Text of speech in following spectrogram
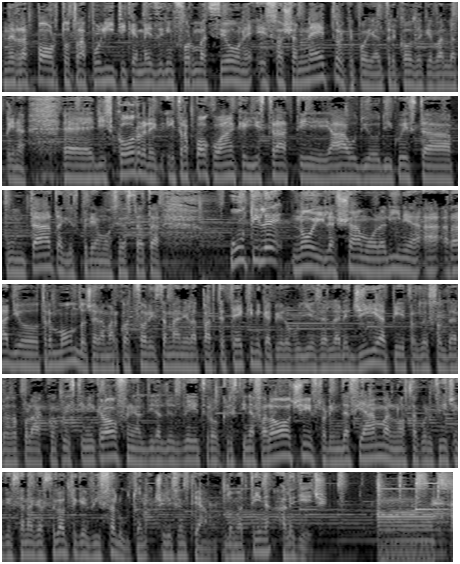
nel rapporto tra politica e mezzi di informazione e social network, e poi altre cose che vale la pena eh, discorrere, e tra poco anche gli estratti audio di questa puntata che speriamo sia stata utile. Noi lasciamo la linea a Radio Tremondo, c'era Marco Azzori stamani alla parte tecnica, Piero Pugliese alla regia, Pietro del Soldero Polacco a questi microfoni, al di là del vetro Cristina Faloci, Florinda Fiamma, la nostra curatrice Cristiana Castellotti che vi salutano. Ci risentiamo domattina alle 10.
